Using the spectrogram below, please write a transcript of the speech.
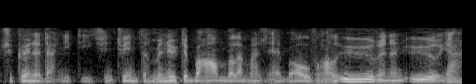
ze kunnen daar niet iets in 20 minuten behandelen, maar ze hebben overal uren en uur. Ja,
